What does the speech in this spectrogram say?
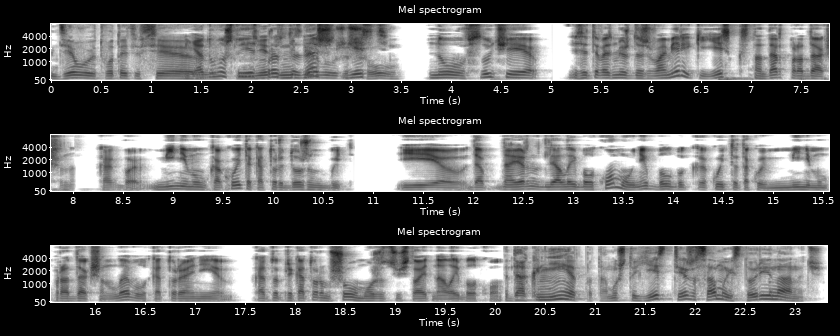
делают вот эти все... Я думаю, что есть не, просто, не знаешь, есть... Шоу. Ну, в случае, если ты возьмешь даже в Америке, есть стандарт продакшена, как бы минимум какой-то, который должен быть. И, да, наверное, для Labelcom у них был бы какой-то такой минимум production level, который они, при котором шоу может существовать на Label.com. Так нет, потому что есть те же самые истории на ночь,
